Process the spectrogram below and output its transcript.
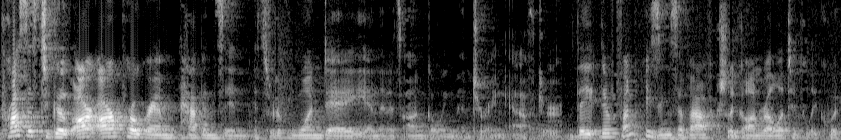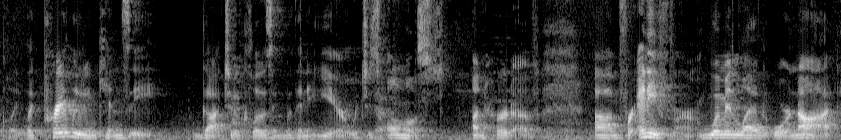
process to go our, our program happens in it's sort of one day and then it's ongoing mentoring after they their fundraisings have actually gone relatively quickly like prelude and Kinzie got to a closing within a year which is yeah. almost unheard of um, for any firm women led or not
